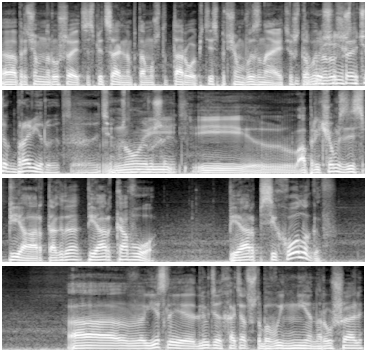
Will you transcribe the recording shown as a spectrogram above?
А, Причем нарушаете специально, потому что торопитесь. Причем вы знаете, что Такое вы ощущение, нарушаете. что человек бравирует э, тем, что Ну он и, и... э, А при чем здесь пиар тогда? Пиар кого? Пиар психологов? А если люди хотят, чтобы вы не нарушали?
